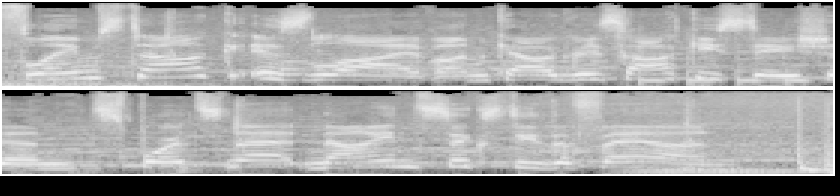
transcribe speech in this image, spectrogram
Flames Talk is live on Calgary's hockey station, Sportsnet 960 The Fan.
